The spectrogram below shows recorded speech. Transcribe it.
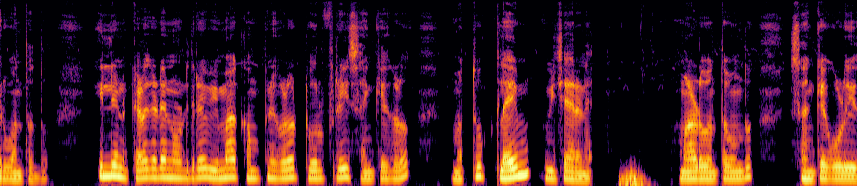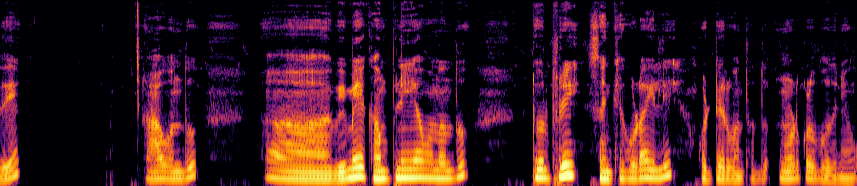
ಇರುವಂಥದ್ದು. ಇಲ್ಲಿ ಕೆಳಗಡೆ ನೋಡಿದರೆ ವಿಮಾ ಕಂಪ್ನಿಗಳು ಟೋಲ್ ಫ್ರೀ ಸಂಖ್ಯೆಗಳು ಮತ್ತು ಕ್ಲೈಮ್ ವಿಚಾರಣೆ ಮಾಡುವಂಥ ಒಂದು ಸಂಖ್ಯೆಗಳು ಇದೆ. ಆ ಒಂದು ವಿಮೆ ಕಂಪ್ನಿಯ ಒಂದೊಂದು ಟೋಲ್ ಫ್ರೀ ಸಂಖ್ಯೆ ಕೂಡ ಇಲ್ಲಿ ಕೊಟ್ಟಿರುವಂಥದ್ದು ನೋಡ್ಕೊಳ್ಬೋದು ನೀವು.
